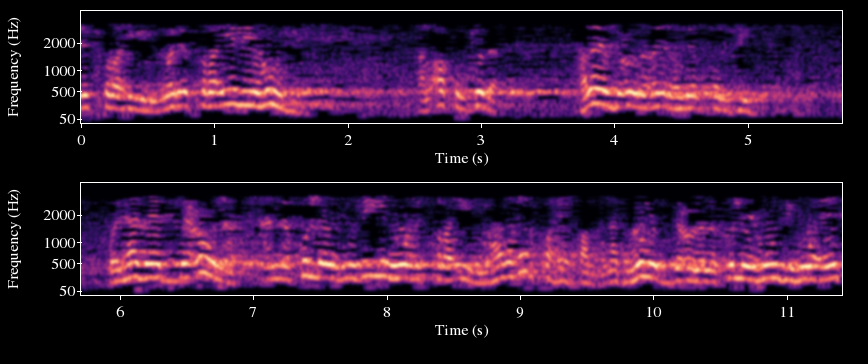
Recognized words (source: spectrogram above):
إسرائيلي والإسرائيلي يهودي. الأصل كذا فلا يدعون غيرهم يدخل فيه. ولهذا يدعون أن كل يهودي هو إسرائيلي وهذا غير صحيح طبعا لكن هم يدعون أن كل يهودي هو إيش؟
